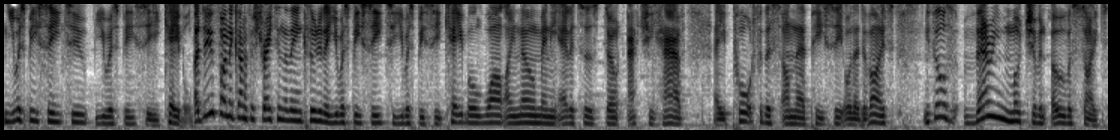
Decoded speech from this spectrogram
USB-C to USB-C cable. I do find it kind of frustrating that they included a USB-C to USB-C cable while I know many editors don't actually have a port for this on their PC or their device. It feels very much of an oversight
